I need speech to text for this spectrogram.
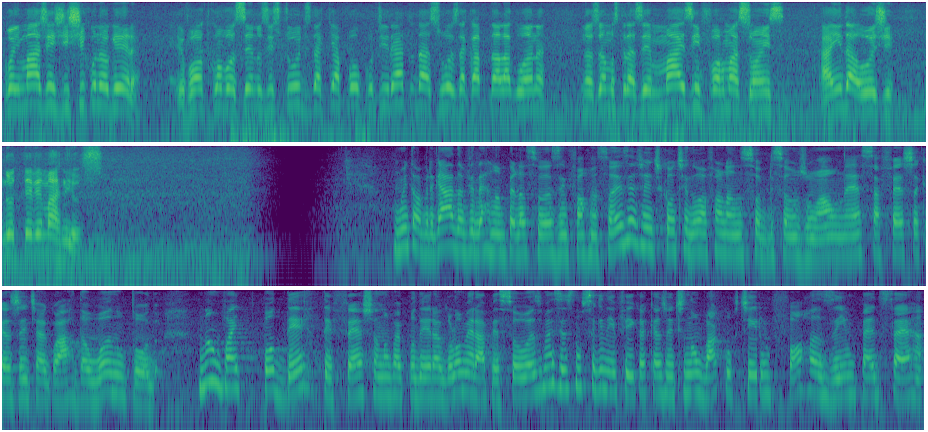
Com imagens de Chico Nogueira, eu volto com você nos estúdios daqui a pouco, direto das ruas da capital lagoana. Nós vamos trazer mais informações ainda hoje no TV Mar News. Muito obrigada, Viderlan, pelas suas informações. E a gente continua falando sobre São João, né? essa festa que a gente aguarda o ano todo. Não vai poder ter festa, não vai poder aglomerar pessoas, mas isso não significa que a gente não vá curtir um forrozinho, pé de serra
